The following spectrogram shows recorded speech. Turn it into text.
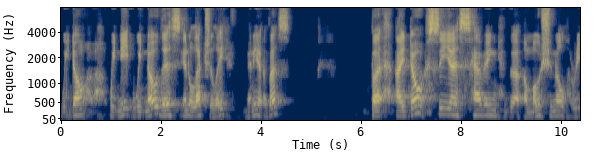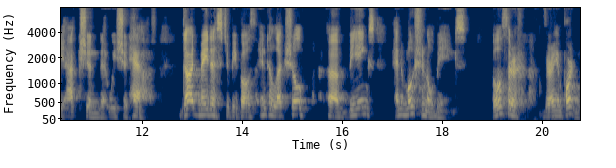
we don't, we need, we know this intellectually, many of us, but I don't see us having the emotional reaction that we should have. God made us to be both intellectual uh, beings and emotional beings. Both are very important.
